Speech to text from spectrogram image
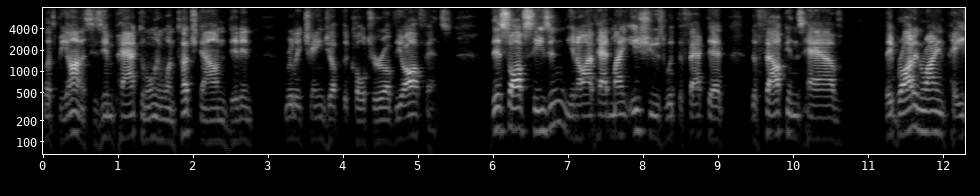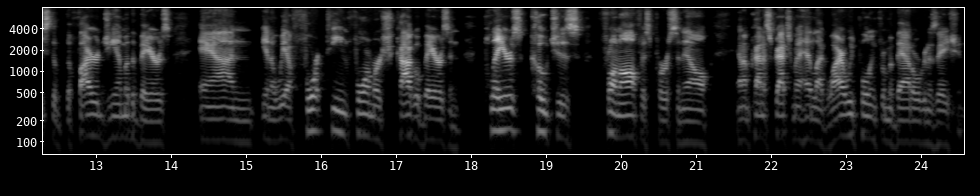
let's be honest, his impact and only one touchdown didn't really change up the culture of the offense. This offseason, you know, I've had my issues with the fact that the Falcons have they brought in Ryan Pace, the, the fired GM of the Bears, and you know, we have 14 former Chicago Bears and players, coaches, front office personnel. And I'm kind of scratching my head like, why are we pulling from a bad organization?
